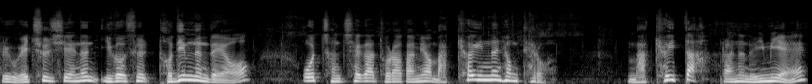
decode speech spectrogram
그리고 외출 시에는 이것을 덧입는데요. 옷 전체가 돌아가며 막혀 있는 형태로 막혀 있다라는 의미의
